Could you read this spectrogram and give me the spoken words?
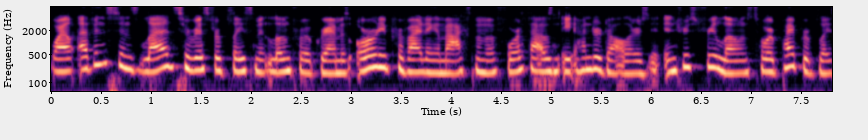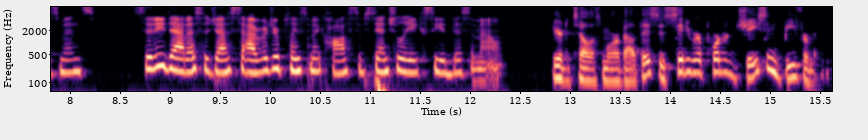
While Evanston's lead service replacement loan program is already providing a maximum of $4,800 in interest free loans toward pipe replacements, city data suggests average replacement costs substantially exceed this amount. Here to tell us more about this is city reporter Jason Beeferman.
